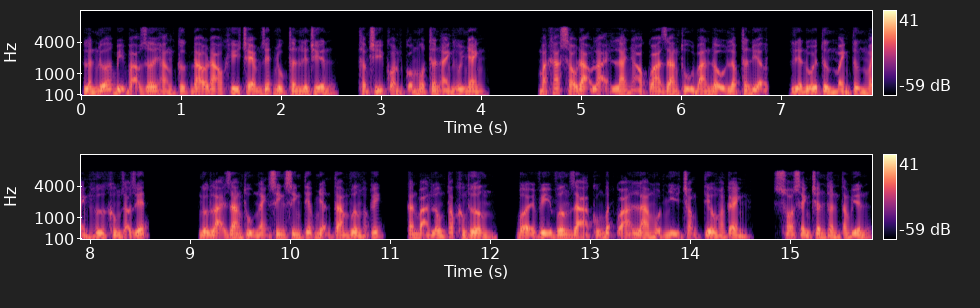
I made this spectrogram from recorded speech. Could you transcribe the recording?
lần nữa bị bạo rơi hàng cực đao đao khí chém giết nhục thân liên chiến, thậm chí còn có một thân ảnh lui nhanh. Mặt khác sáu đạo lại là nhào qua giang thủ ban đầu lập thân địa, liền đối từng mảnh từng mảnh hư không rào giết. Ngược lại giang thủ ngạnh sinh sinh tiếp nhận tam vương hợp kích, căn bản lông tóc không thương, bởi vì vương giả cũng bất quá là một nhị trọng tiêu hoàn cảnh so sánh chân thần tam biến,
